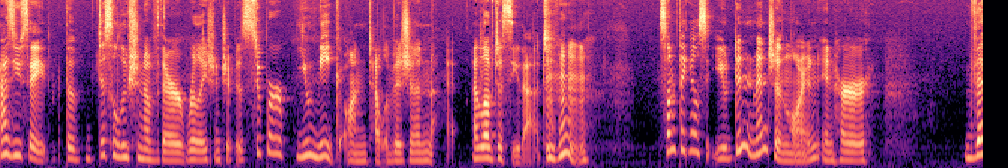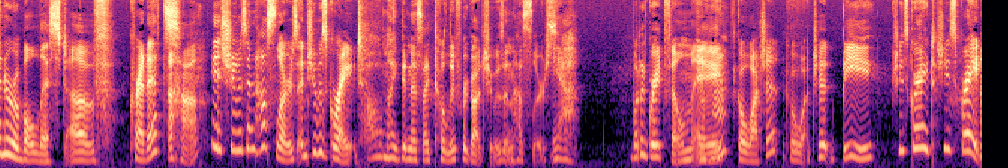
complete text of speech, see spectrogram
as you say, the dissolution of their relationship is super unique on television. I love to see that. Mm-hmm. Something else you didn't mention, Lauren, in her venerable list of credits Uh-huh. is she was in Hustlers and she was great. Oh my goodness, I totally forgot she was in Hustlers. Yeah. What a great film. A, Go watch it. go watch it. B, she's great. She's great.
